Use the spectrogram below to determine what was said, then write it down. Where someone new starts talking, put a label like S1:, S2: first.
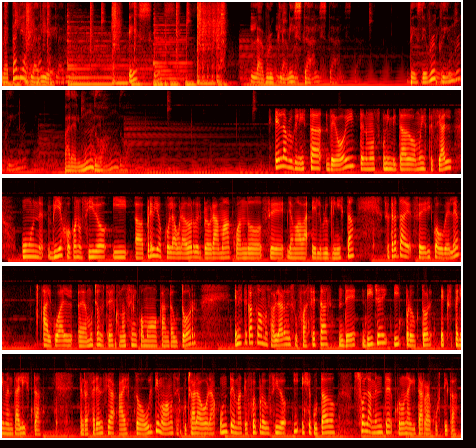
S1: Natalia Clavier es la Brooklynista. Desde Brooklyn para el mundo.
S2: En la Brooklynista de hoy tenemos un invitado muy especial, un viejo conocido y ah, previo colaborador del programa cuando se llamaba El Brooklynista. Se trata de Federico Aubele, al cual eh, muchos de ustedes conocen como cantautor. En este caso vamos a hablar de sus facetas de DJ y productor experimentalista. En referencia a esto último vamos a escuchar ahora un tema que fue producido y ejecutado solamente con una guitarra acústica.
